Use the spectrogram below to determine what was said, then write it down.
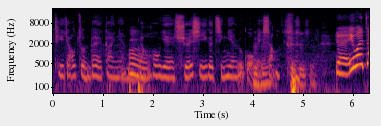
提早准备的概念，嗯然后也学习一个经验。如果我没上，是是是，对，因为在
